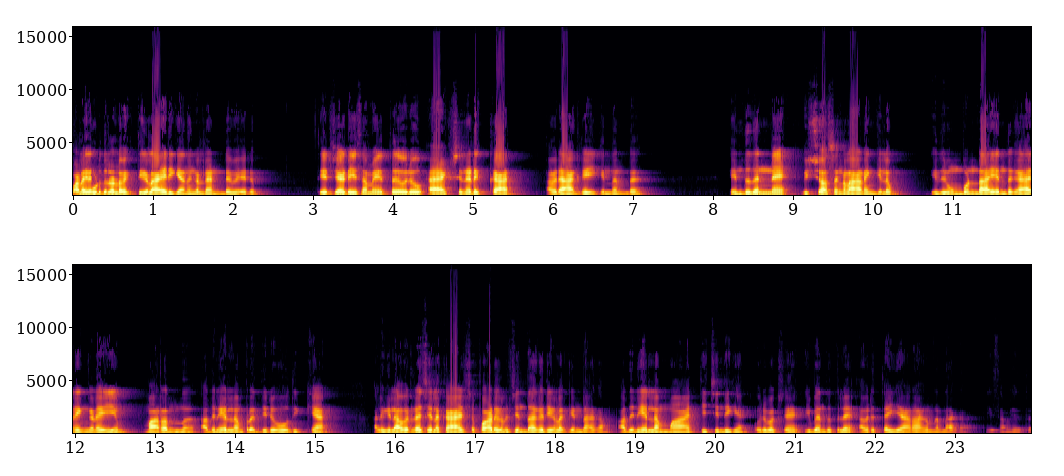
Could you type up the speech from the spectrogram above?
വളരെ കൂടുതലുള്ള വ്യക്തികളായിരിക്കാം നിങ്ങൾ രണ്ടുപേരും. തീർച്ചയായിട്ടും ഈ സമയത്ത് ഒരു ആക്ഷൻ എടുക്കാൻ അവരാഗ്രഹിക്കുന്നുണ്ട്. എന്ത് തന്നെ വിശ്വാസങ്ങളാണെങ്കിലും ഇതിനു മുമ്പുണ്ടായ എന്ത് കാര്യങ്ങളെയും മറന്ന് അതിനെയെല്ലാം പ്രതിരോധിക്കാൻ അല്ലെങ്കിൽ അവരുടെ ചില കാഴ്ചപ്പാടുകളും ചിന്താഗതികളൊക്കെ ഉണ്ടാകാം. അതിനെയെല്ലാം മാറ്റി ചിന്തിക്കാൻ ഒരുപക്ഷെ ഈ ബന്ധത്തിൽ അവർ തയ്യാറാകുന്നുണ്ടാകാം ഈ സമയത്ത്.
